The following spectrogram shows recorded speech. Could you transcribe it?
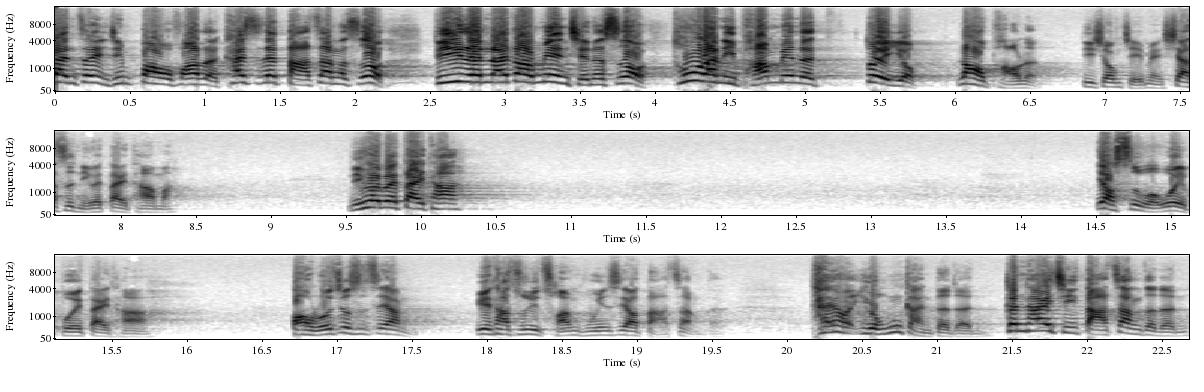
战争已经爆发了，开始在打仗的时候，敌人来到面前的时候，突然你旁边的队友落跑了，弟兄姐妹，下次你会带他吗？你会不会带他？要是我，我也不会带他。保罗就是这样。因为他出去传福音是要打仗的，他要勇敢的人，跟他一起打仗的人，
